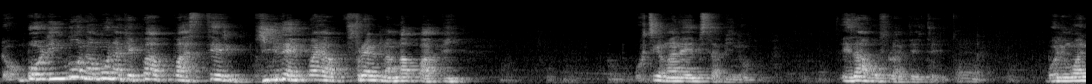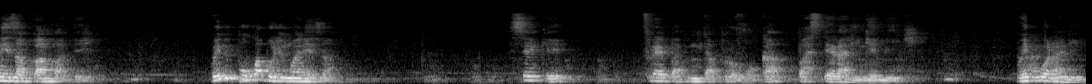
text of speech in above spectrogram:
Donc, bolingo namonaka epa paster gilin epa ya frère na nga papi. Otika ngai nayebisa bino? Eza ya koflate te bolingo wana eza pamba te boyebi pourquoi bolingo wana eza c'est que frère papi mutu aprovoka paster alinge mingi. Boyebi mpona nini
